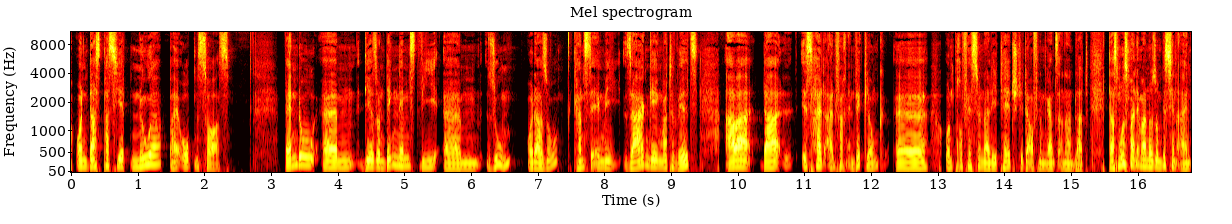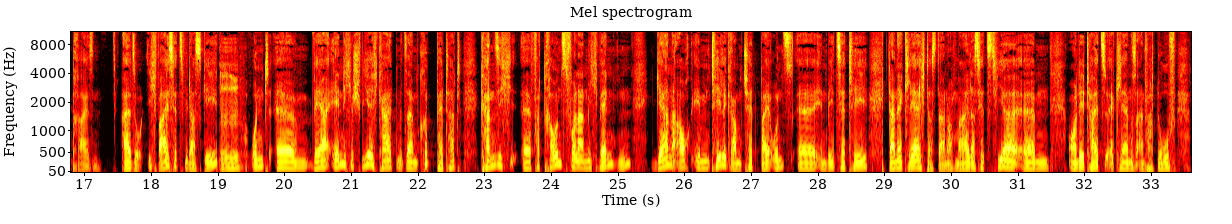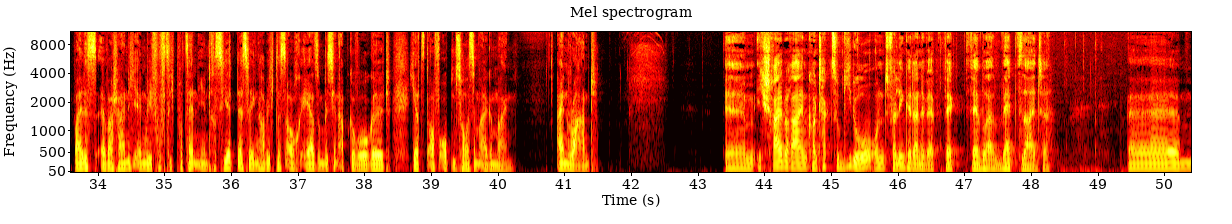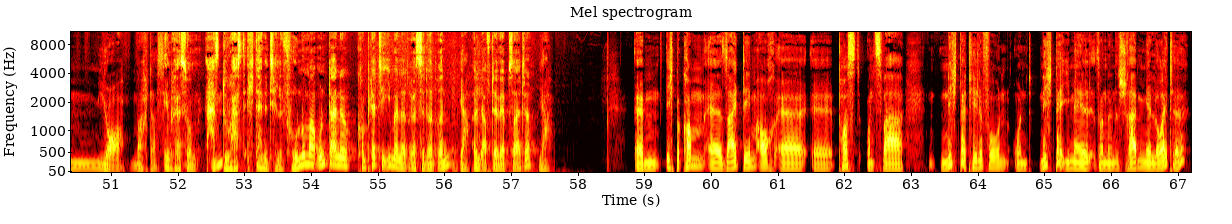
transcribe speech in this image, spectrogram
Und das passiert nur bei Open Source. Wenn du ähm, dir so ein Ding nimmst wie ähm, Zoom oder so, kannst du irgendwie sagen, gegen was du willst, aber da ist halt einfach Entwicklung äh, und Professionalität steht da auf einem ganz anderen Blatt. Das muss man immer nur so ein bisschen einpreisen. Also, ich weiß jetzt, wie das geht mhm. und ähm, wer ähnliche Schwierigkeiten mit seinem CryptPad hat, kann sich äh, vertrauensvoll an mich wenden, gerne auch im Telegram-Chat bei uns äh, in BZT, dann erkläre ich das da nochmal. Das jetzt hier ähm, en Detail zu erklären, ist einfach doof, weil es äh, wahrscheinlich irgendwie 50 Prozent nicht interessiert. Deswegen habe ich das auch eher so ein bisschen abgewogelt, jetzt auf Open Source im Allgemeinen. Ein Rant. Ähm, ich schreibe rein Kontakt zu Guido und verlinke deine Web Web Web Webseite. Ähm, ja, mach das. Impressum. Hast, hm? Du hast echt deine Telefonnummer und deine komplette E-Mail-Adresse da drin? Ja. Und auf der Webseite? Ja. Ähm, ich bekomme äh, seitdem auch äh, äh, Post und zwar nicht per Telefon und nicht per E-Mail, sondern es schreiben mir Leute,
